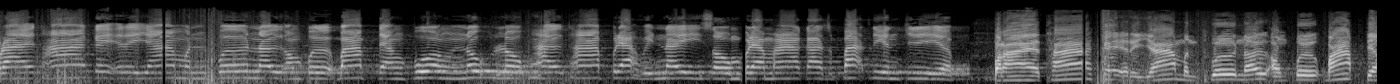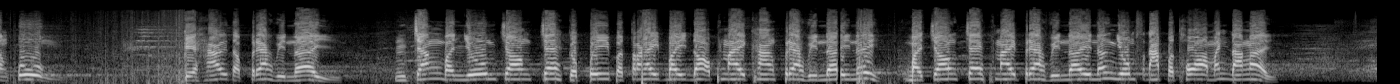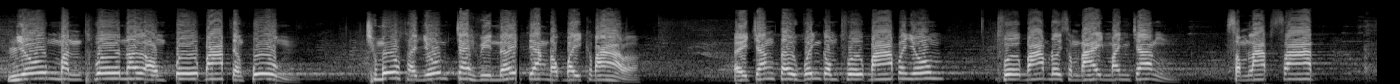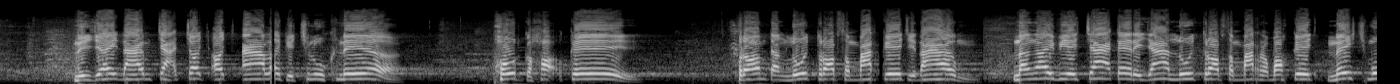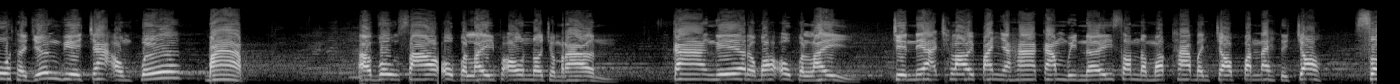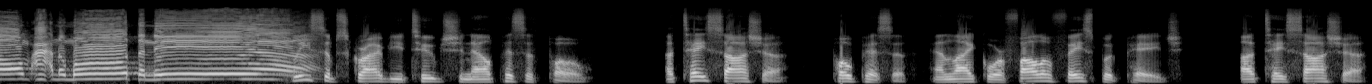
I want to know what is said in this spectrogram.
ប្រែថាកិរិយាមិនធ្វើនៅអំពើបាបទាំងពួងនោះលោកហៅថាព្រះវិន័យសូមព្រះមហាកសបៈទានជ្រាបប្រែថាកិរិយាមិនធ្វើនៅអំពើបាបទាំងពួងគេហៅថាព្រះវិន័យអញ្ចឹងបើញោមចង់ចេះកពីបត្រៃ3ដកផ្នែកខាងព្រះវិន័យនេះបើចង់ចេះផ្នែកព្រះវិន័យហ្នឹងញោមស្ដាប់ពធអញដឹងហើយ ញោមមិនធ្វើនៅអំពើបាបទាំងពួងឈ្មោះថាញោមចេះវិន័យទាំង13ក្បាលហើយចឹងទៅវិញកុំធ្វើបាបញោមធ្វើបាបដោយសំដែងមិញចឹងសម្លាប់សាទនិយាយដើមចាក់ចុចអុចអាលឲ្យគេឆ្លោះគ្នាផូតកុហកគេ ព្រមទាំងលួចទ្រព្យសម្បត្តិគេជាដើមនឹងហើយវាចាកិរិយាលួចទ្រព្យសម្បត្តិរបស់គេនេះឈ្មោះថាយើងវាចាអំពើបាបអវុសោឧបល័យប្អូនដ៏ចម្រើន ការងាររបស់ឧបល័យជាអ្នកឆ្លើយបញ្ហាកម្មវិន័យសន្មត់ថាបញ្ចប់ប៉ុណ្ណេះទៅចោះសូមអនុមោទនា Please subscribe YouTube channel Pisith Po Ate Sasha Po Pisith and like or follow Facebook page Ate Sasha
